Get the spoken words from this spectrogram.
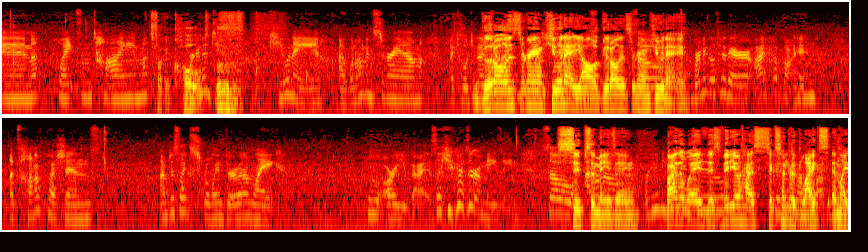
in quite some time. It's fucking cold. We're gonna do Ooh. a Q&A. I went on Instagram. I told you guys. Good old Instagram Q&A, y'all. Good old Instagram so Q&A. We're gonna go through there. I have gotten a ton of questions I'm just like scrolling through and I'm like, who are you guys? Like you guys are amazing. So Soup's amazing. By the way, this video has 600 likes and like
